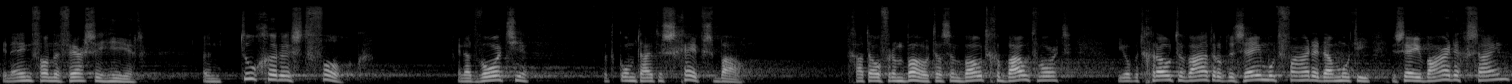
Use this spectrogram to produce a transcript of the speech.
in een van de versen hier. Een toegerust volk. En dat woordje, dat komt uit de scheepsbouw. Het gaat over een boot. Als een boot gebouwd wordt die op het grote water op de zee moet varen, dan moet die zeewaardig zijn,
